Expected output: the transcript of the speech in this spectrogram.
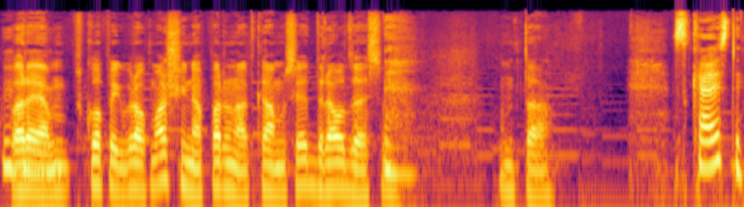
varējām mm -hmm. kopīgi braukt mašīnā, parunāt, kā mums iet draudzēs, un, un tā. Skaisti.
